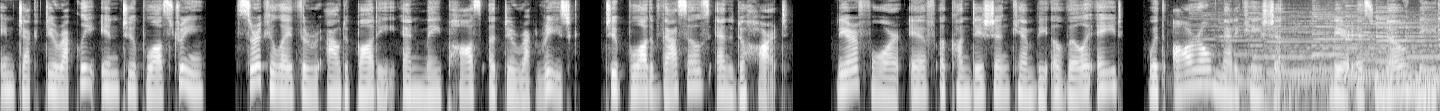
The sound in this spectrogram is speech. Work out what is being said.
inject directly into bloodstream circulate throughout the body and may pose a direct risk to blood vessels and the heart. Therefore, if a condition can be alleviated with oral medication, there is no need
